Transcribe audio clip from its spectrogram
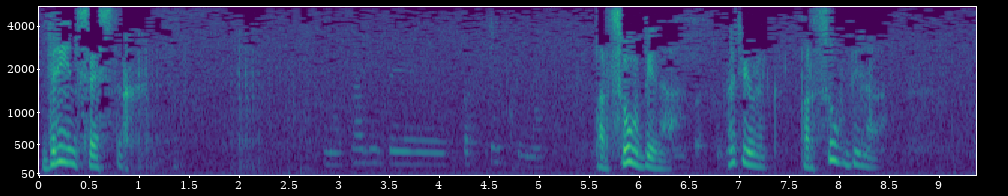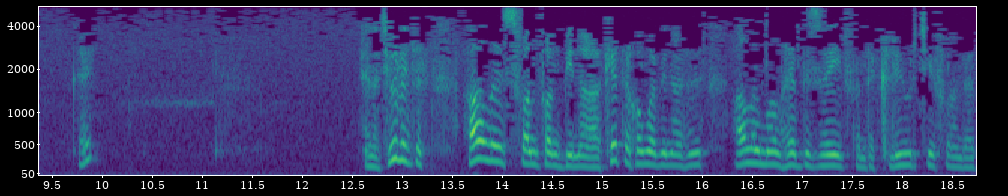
63. Partsuf Bina. Natuurlijk. Partsuf Bina. Oké? En natuurlijk alles van, van Bina, Keter Bina, allemaal hebben ze van de kleurtje van, dat,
